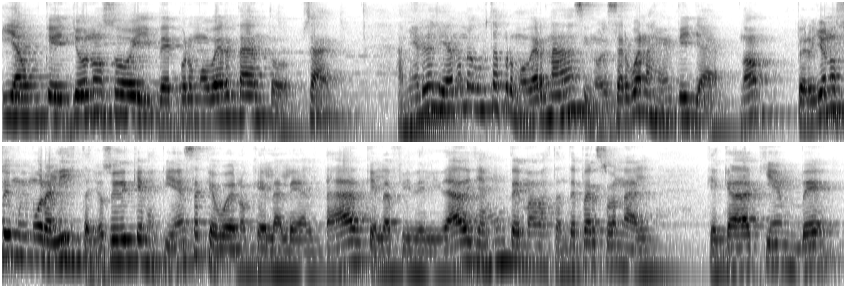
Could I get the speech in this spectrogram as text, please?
y aunque yo no soy de promover tanto, o sea, a mí en realidad no me gusta promover nada sino el ser buena gente y ya, ¿no? Pero yo no soy muy moralista, yo soy de quienes piensan que bueno, que la lealtad, que la fidelidad ya es un tema bastante personal, que cada quien ve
